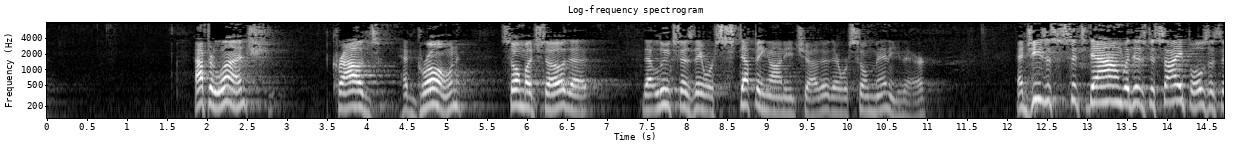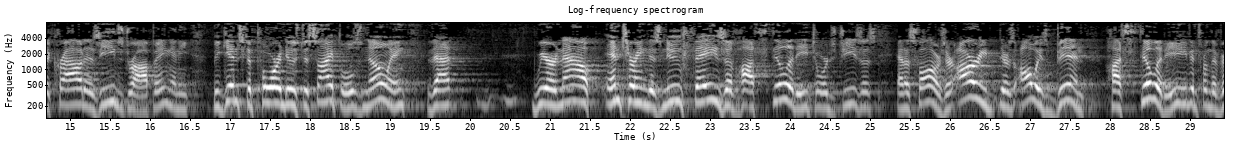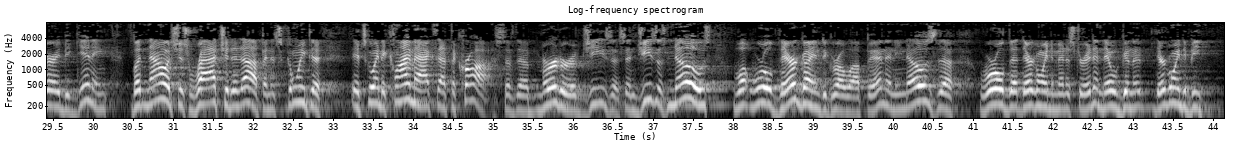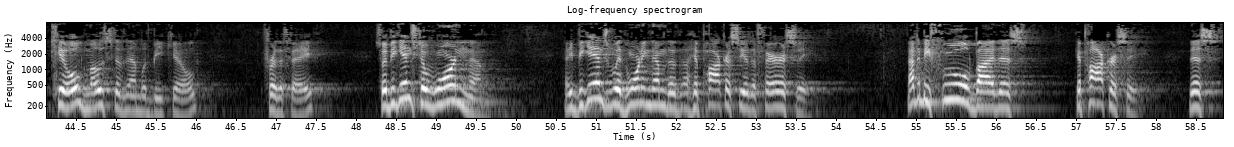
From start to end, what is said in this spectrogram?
After lunch, crowds had grown, so much so that, that Luke says they were stepping on each other. There were so many there. And Jesus sits down with his disciples as the crowd is eavesdropping and he begins to pour into his disciples knowing that we are now entering this new phase of hostility towards Jesus and his followers. There already, there's always been hostility, even from the very beginning, but now it's just ratcheted up and it's going to, it's going to climax at the cross of the murder of Jesus. And Jesus knows what world they're going to grow up in and he knows the world that they're going to minister in and they're going to, they're going to be killed. Most of them would be killed for the faith. So he begins to warn them. And he begins with warning them the, the hypocrisy of the Pharisee. Not to be fooled by this hypocrisy, this,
